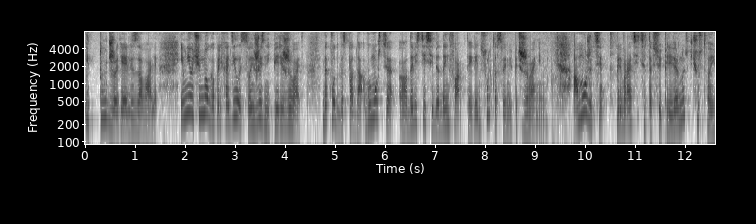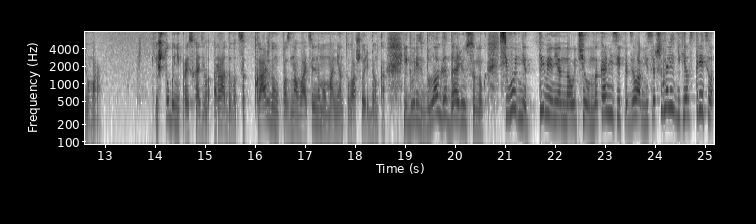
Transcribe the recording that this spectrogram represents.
и тут же реализовали. И мне очень много приходилось в своей жизни переживать. Так вот, господа, вы можете э, довести себя до инфаркта или инсульта своими переживаниями, а можете превратить это все и перевернуть в чувство юмора. И что бы ни происходило, радоваться каждому познавательному моменту вашего ребенка. И говорить, благодарю, сынок, сегодня ты меня научил, на комиссии по делам несовершеннолетних я встретила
